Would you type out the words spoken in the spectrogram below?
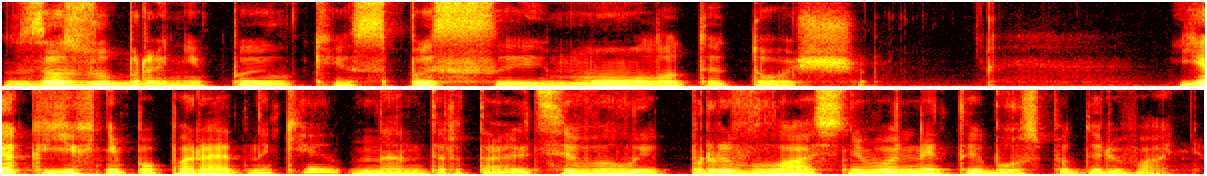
зазубрені пилки, списи, молоти тощо. Як їхні попередники, неандертальці вели привласнювальний тип господарювання.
